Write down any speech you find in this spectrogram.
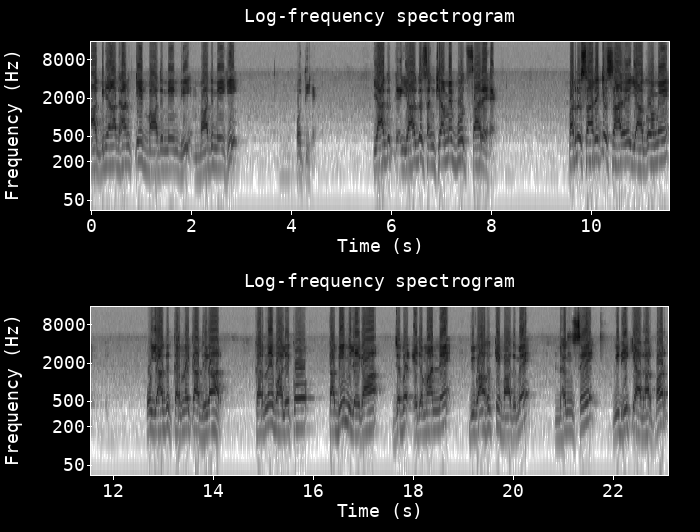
आज्ञाधान के बाद में भी बाद में ही होती है। याग याग संख्या में बहुत सारे हैं। पर सारे के सारे यागों में वो याग करने का अधिकार करने वाले को तभी मिलेगा जब यजमान ने विवाह के बाद में ढंग से विधि के आधार पर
